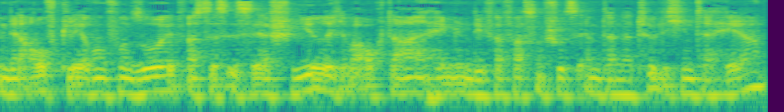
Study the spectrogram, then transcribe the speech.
in der Aufklärung von so etwas. Das ist sehr schwierig, aber auch da hängen die Verfassungsschutzämter natürlich hinterher.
